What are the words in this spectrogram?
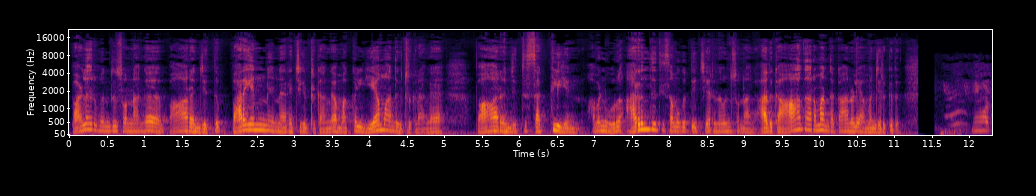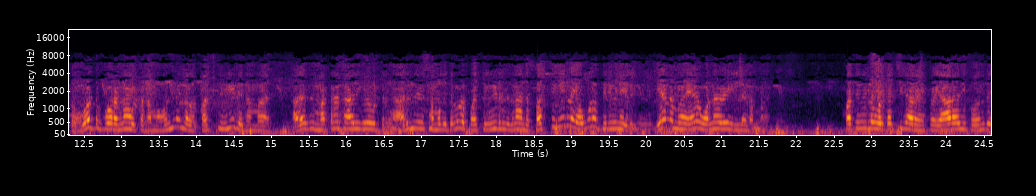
பலர் வந்து சொன்னாங்க பாரஞ்சித்து பறையன்னு நினச்சிக்கிட்டு இருக்காங்க. மக்கள் ஏமாந்துக்கிட்டு இருக்கிறாங்க. பாரஞ்சித்து சக்கிலியன். அவன் ஒரு அருந்ததி சமூகத்தைச் சேர்ந்தவன் சொன்னாங்க. அதுக்கு ஆதாரமாக அந்த காணொலி அமைஞ்சிருக்குது. நீ ஒருத்தன் ஓட்டு போறன்னா இப்ப நம்ம ஒண்ணு இல்ல ஒரு பத்து வீடு நம்ம அதாவது மற்ற சாதிகளை விட்டுருங்க. அருந்ததி சமூகத்துல ஒரு பத்து வீடு இருக்குதுன்னா அந்த பத்து வீட்டுல எவ்வளவு பிரிவினை இருக்குது? ஏன் நம்ம ஏன் ஒன்னாவே இல்ல நம்ம? பத்து வீட்டுல ஒரு கட்சிக்காரன் இப்ப யாராவது இப்ப வந்து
